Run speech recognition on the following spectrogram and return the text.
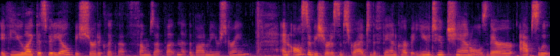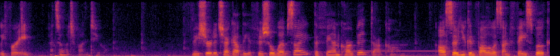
If you like this video, be sure to click that thumbs up button at the bottom of your screen. And also be sure to subscribe to the fan carpet YouTube channels. They're absolutely free and so much fun too. Be sure to check out the official website, thefancarpet.com. Also, you can follow us on Facebook,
